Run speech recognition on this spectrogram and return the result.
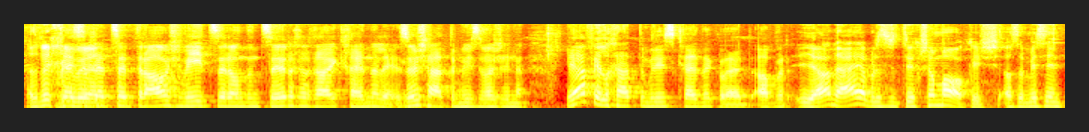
Also ich Wie sich ein Zentralschweizer und ein Zürcher kennenlernen Sonst hätten wir uns wahrscheinlich... Ja, vielleicht hätten wir uns kennengelernt, aber... Ja, nein, aber das ist natürlich schon magisch. Also wir sind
